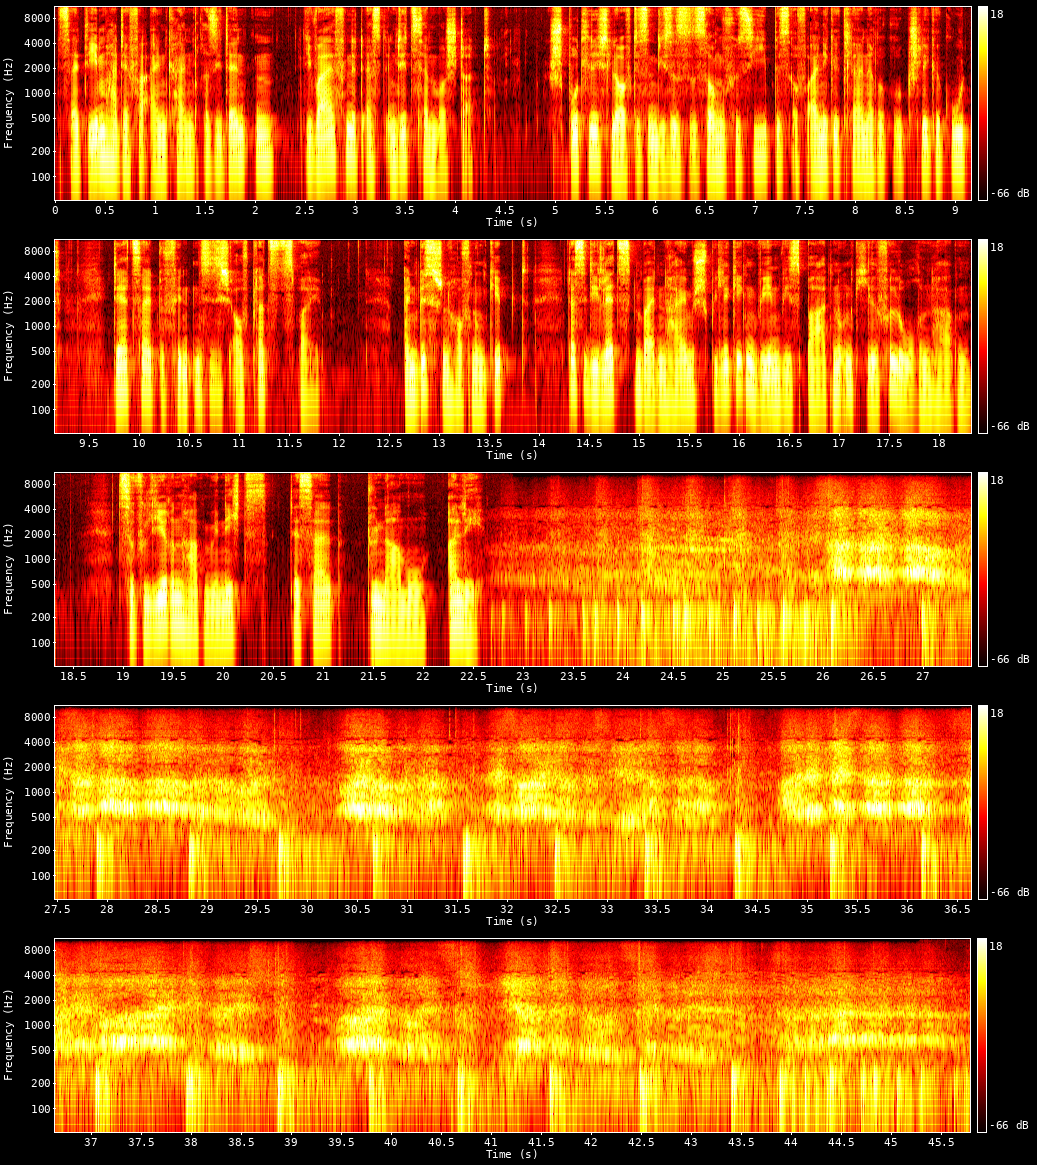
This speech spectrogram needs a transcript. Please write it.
Seitdem hat der Verein keinen Präsidenten, die Wahl findet erst im Dezember statt. Sportlich läuft es in dieser Saison für sie bis auf einige kleinere Rückschläge gut. Derzeit befinden sie sich auf Platz 2. Ein bisschen Hoffnung gibt, dass sie die letzten beiden Heimspiele gegen Wien, Wiesbaden und Kiel verloren haben. Zu verlieren haben wir nichts, deshalb Dynamo Allee.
